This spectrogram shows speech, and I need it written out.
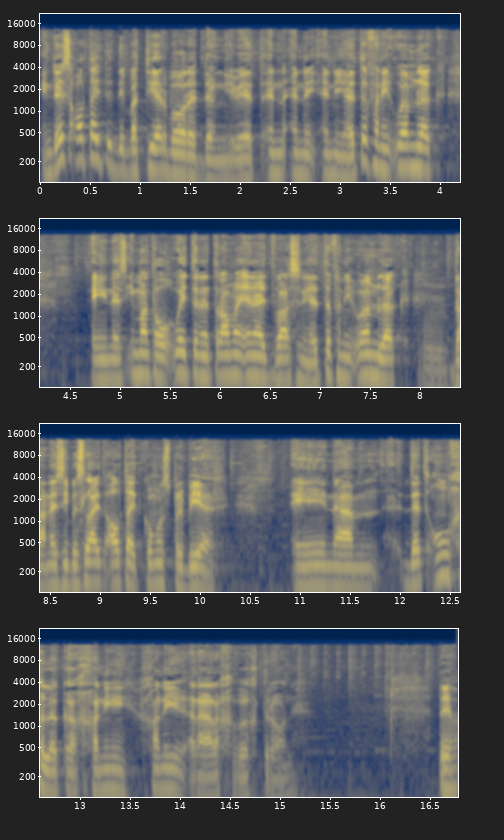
En dis altyd 'n debatteerbare ding, jy weet, in in in die hitte van die oomblik en as iemand al ooit in 'n trauma eenheid was in die hitte van die oomblik, hmm. dan is die besluit altyd kom ons probeer. En ehm um, dit ongelukkig gaan nie gaan nie regtig gewig dra nie. Nou ja,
